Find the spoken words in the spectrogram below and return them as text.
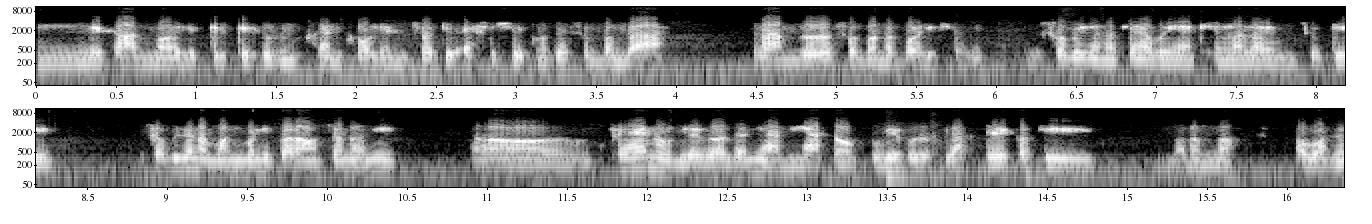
नेपालमा अहिले क्रिकेटको जुन फ्यान फलोइङ छ त्यो एसोसिएटमा चाहिँ सबभन्दा राम्रो र सबभन्दा बढी छ कि। सबैजना चाहिँ अब यहाँ खेल्नलाई हुन्छ कि सबैजना मन पनि पराउँछन् अनि फ्यानहरूले गर्दा नि हामी यहाँसम्म पुगेको जस्तो लाग्छ कति भनौँ न। अब भन्नु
